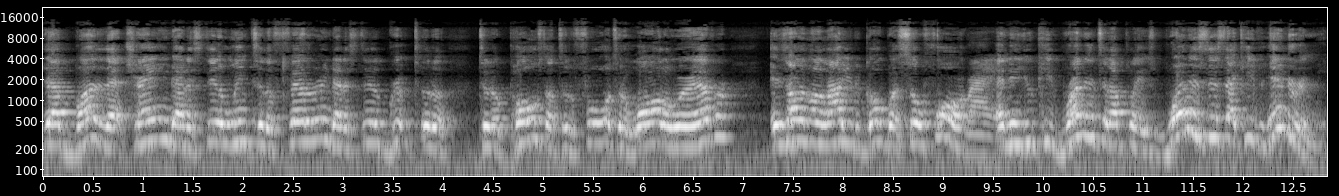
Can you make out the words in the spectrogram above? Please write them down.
That bondage, that chain that is still linked to the fettering, that is still gripped to the to the post or to the floor, to the wall or wherever, it's only going to allow you to go but so far. Right. And then you keep running to that place. What is this that keep hindering me?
